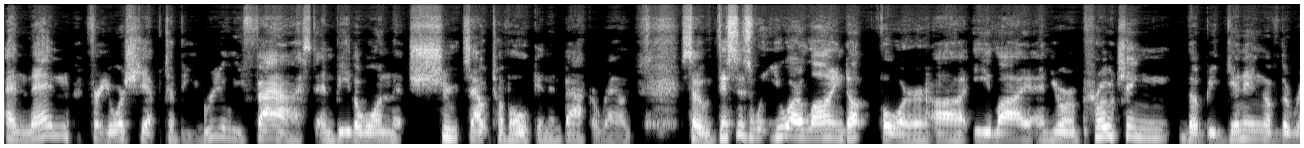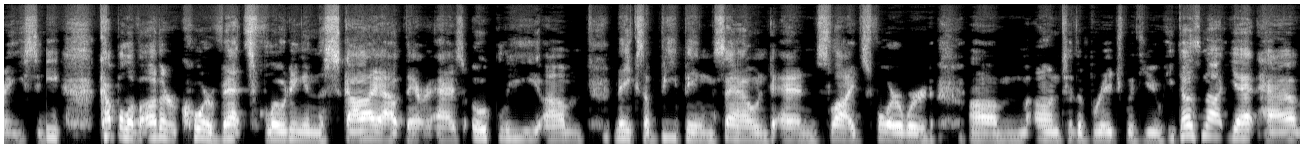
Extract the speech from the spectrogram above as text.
and then for your ship to be really fast and be the one that shoots out to Vulcan and back around. So this is what you are lined up for, uh, Eli, and you're approaching the beginning of the race. A couple of other Corvettes floating in the sky out there as Oakley um, makes a beeping sound and slides forward um, onto the bridge with you. He does not yet have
